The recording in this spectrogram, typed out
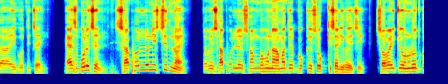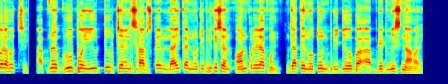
তারা এগোতে চায়। অ্যাস বলেছেন, সাফল্য নিশ্চিত নয় তবে সাফল্যের সম্ভাবনা আমাদের পক্ষে শক্তিশালী হয়েছে। সবাইকে অনুরোধ করা হচ্ছে, আপনার গ্রুপ ও ইউটিউব চ্যানেল সাবস্ক্রাইব, লাইক আর নোটিফিকেশন অন করে রাখুন, যাতে নতুন ভিডিও বা আপডেট মিস না হয়।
